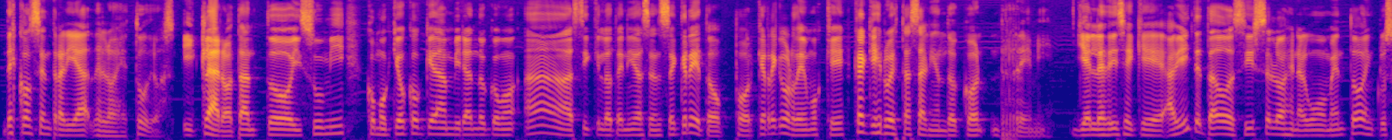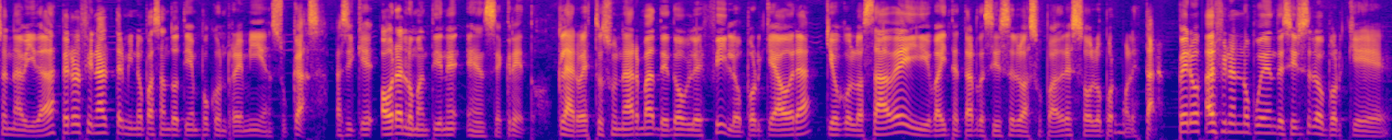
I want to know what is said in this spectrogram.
desconcentraría de los estudios. Y claro, tanto Izumi como Kyoko quedan mirando como, ah, así que lo tenías en secreto, porque recordemos que Kakeru está saliendo con Remy. Y él les dice que había intentado decírselos en algún momento, incluso en Navidad, pero al final terminó pasando tiempo con Remy en su casa. Así que ahora lo mantiene en secreto. Claro, esto es un arma de doble filo, porque ahora Kyoko lo sabe y va a intentar decírselo a su padre solo por molestar. Pero al final no pueden decírselo porque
